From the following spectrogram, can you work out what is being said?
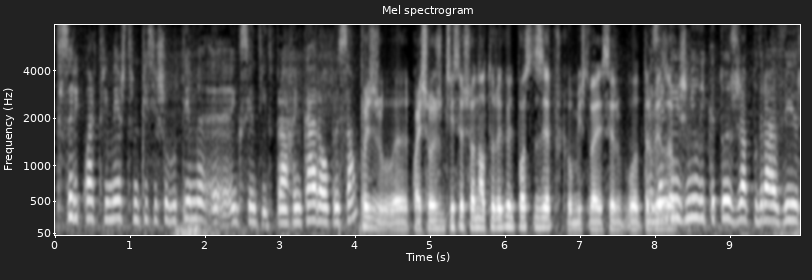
Terceiro e quarto trimestre, notícias sobre o tema, eh, em que sentido? Para arrancar a operação? Pois, eh, quais são as notícias só na altura que eu lhe posso dizer, porque como isto vai ser outra Mas vez... Mas em 2014 já poderá haver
